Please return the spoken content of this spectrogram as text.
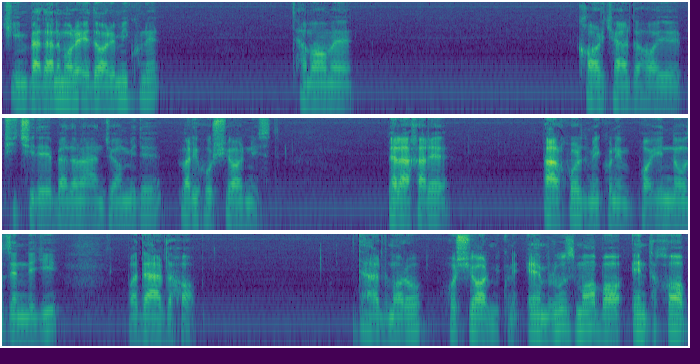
که این بدن ما رو اداره می‌کنه. تمام کارکرده های پیچیده بدن رو انجام میده ولی هوشیار نیست. بالاخره برخورد می‌کنیم با این نوع زندگی با دردها. درد ما رو هوشیار می‌کنه. امروز ما با انتخاب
